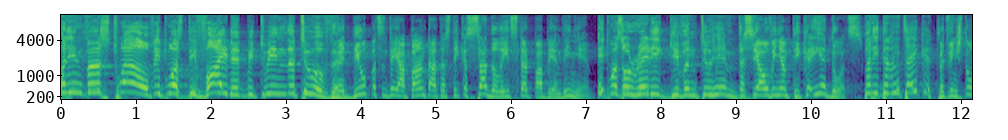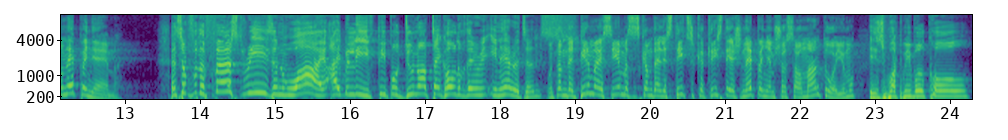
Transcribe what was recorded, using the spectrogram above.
But in verse 12, it was divided between the two of them. Bet 12. pantā tas tika sadalīts starp abiem viņiem. It was already given to him, Tas jau viņam tika iedots, but he didn't take it. bet viņš to nepaņēma. And so, for the first reason why I believe people do not take hold of their inheritance Un tādēļ pirmais iemesls, kādēļ es ticu, ka kristieši nepaņem šo savu mantojumu, is what we will call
